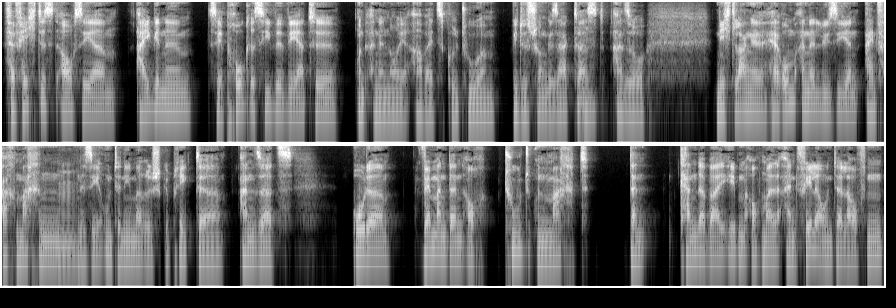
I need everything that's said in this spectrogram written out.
verfechtest auch sehr eigene, sehr progressive Werte und eine neue Arbeitskultur, wie du es schon gesagt mhm. hast. Mhm. Also nicht lange herumanalysieren, einfach machen, mhm. eine sehr unternehmerisch geprägter Ansatz. Oder wenn man dann auch tut und macht, dann kann dabei eben auch mal ein Fehler unterlaufen.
